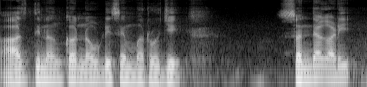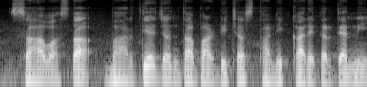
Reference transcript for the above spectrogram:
आज दिनांक नऊ डिसेंबर रोजी संध्याकाळी सहा वाजता भारतीय जनता पार्टीच्या स्थानिक कार्यकर्त्यांनी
